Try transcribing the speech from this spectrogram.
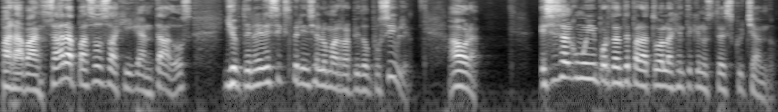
para avanzar a pasos agigantados y obtener esa experiencia lo más rápido posible. Ahora, eso es algo muy importante para toda la gente que nos está escuchando.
